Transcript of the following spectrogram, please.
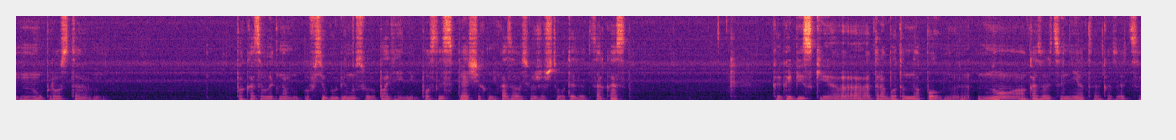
ну, просто показывают нам всю глубину своего падения. После спящих мне казалось уже, что вот этот заказ КГБистский а, отработан на полную. Но оказывается нет, оказывается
